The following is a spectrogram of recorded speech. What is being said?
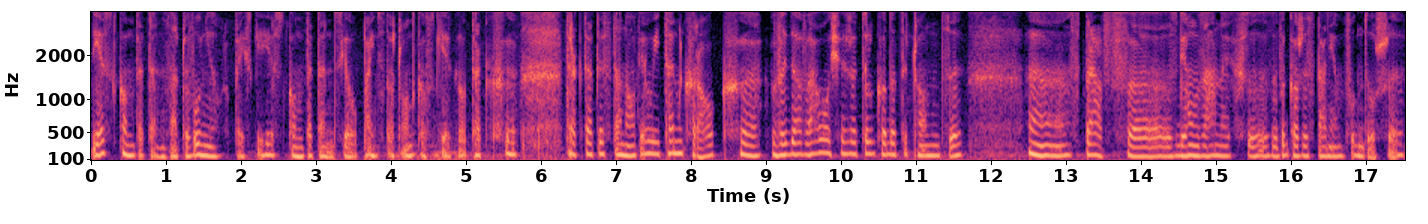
jest kompetencją, czy w Unii Europejskiej jest kompetencją państwa członkowskiego. Tak e, traktaty stanowią i ten krok e, wydawało się, że tylko dotyczący spraw e, związanych z, wykorzystaniem funduszy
